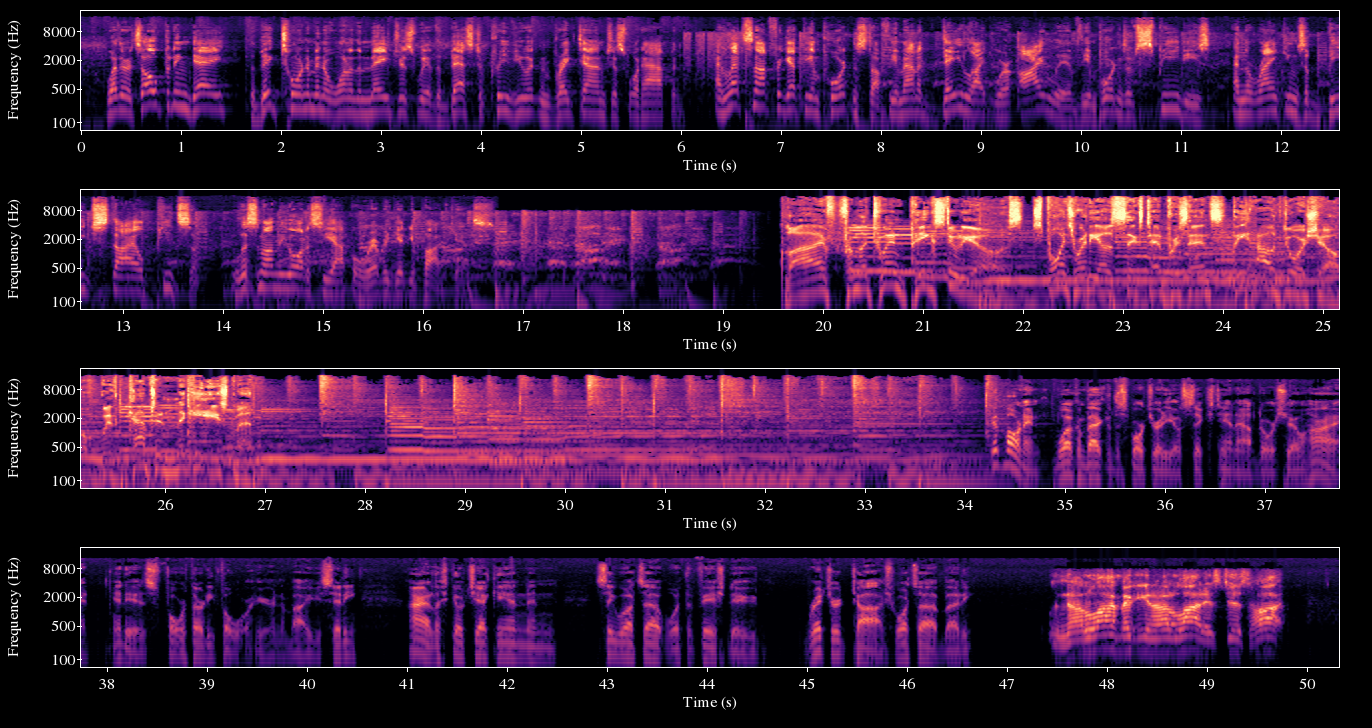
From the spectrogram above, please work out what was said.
Whether it's opening day, the big tournament, or one of the majors, we have the best to preview it and break down just what happened. And let's not forget the important stuff the amount of daylight where I live, the importance of speedies, and the rankings of beach style pizza. Listen on the Odyssey app or wherever you get your podcasts. Live from the Twin Peaks studios, Sports Radio 610 presents The Outdoor Show with Captain Mickey Eastman. Good morning. Welcome back to the Sports Radio 610 Outdoor Show. All right, it is 434 here in the Bayou City. All right, let's go check in and see what's up with the fish dude. Richard Tatsch, what's up, buddy? Not a lot, Mickey. Not a lot. It's just hot.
